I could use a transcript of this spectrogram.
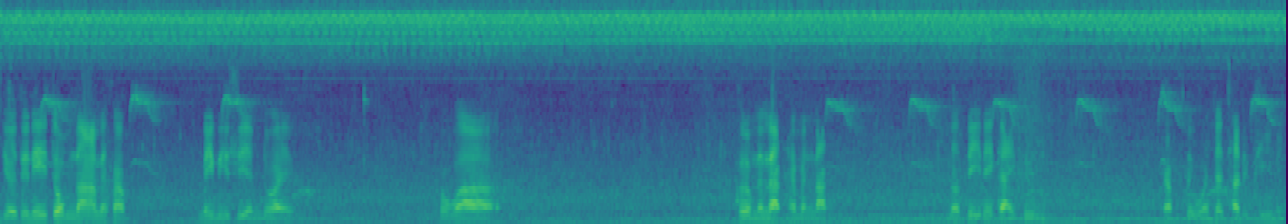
เดี๋ยวตัวนี้จมน้ำนะครับ ไม่มีเสียงด้วย เพราะว่า เพิ่มน้ำหนักให้มันหนัก แล้วตีได้ไกลขึ้นกับดูมันจะชัดอีกทีนึง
